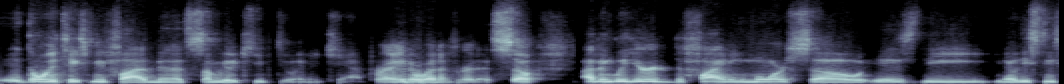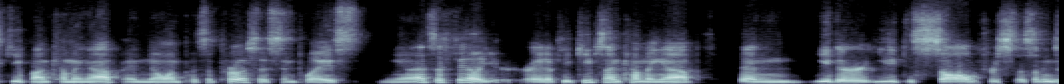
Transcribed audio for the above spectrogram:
it only takes me five minutes, so I'm going to keep doing a camp, right, or whatever it is. So I think what you're defining more so is the, you know, these things keep on coming up, and no one puts a process in place. You know, that's a failure, right? If it keeps on coming up, then either you need to solve for something's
